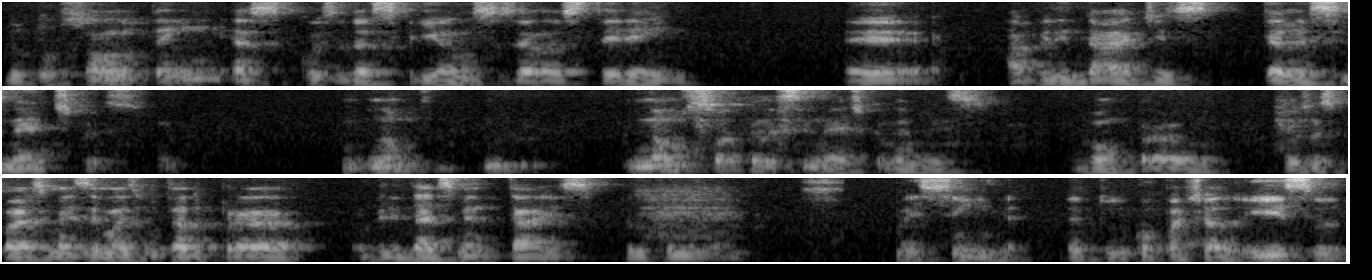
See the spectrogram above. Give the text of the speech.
Doutor Sono, tem essa coisa das crianças elas terem é, habilidades telecinéticas. Não, não só telecinética, né, mas vão para outras partes, mas é mais voltado para habilidades mentais, pelo que eu me lembro. Mas sim, é, é tudo compartilhado. E isso,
